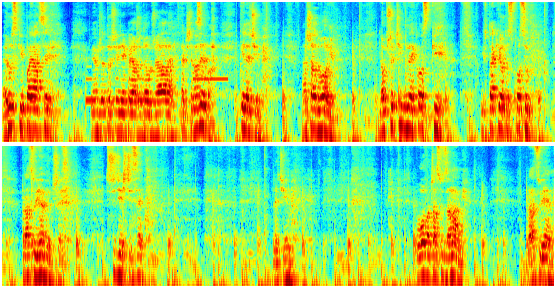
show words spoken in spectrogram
ruski pajacyk. Wiem, że to się nie kojarzy dobrze, ale tak się nazywa. I lecimy. Nasza dłoń do przeciwnej kostki i w taki oto sposób pracujemy przez 30 sekund. Lecimy. Połowa czasu za nami. Pracujemy.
